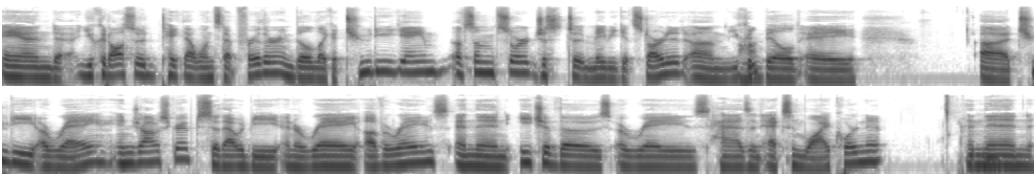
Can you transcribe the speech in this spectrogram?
And you could also take that one step further and build like a 2D game of some sort just to maybe get started. Um, you Uh-huh. could build a uh, 2D array in JavaScript. So that would be an array of arrays. And then each of those arrays has an X and Y coordinate. And then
